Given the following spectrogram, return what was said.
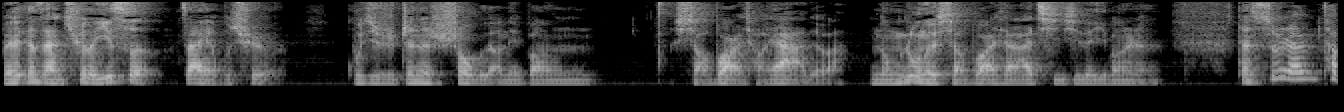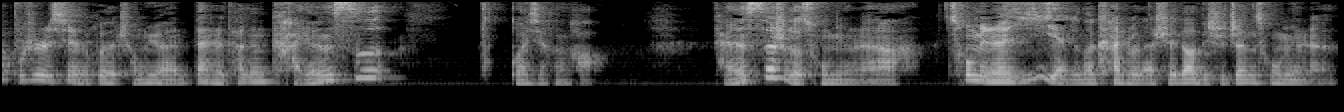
维特根斯坦去了一次，再也不去了，估计是真的是受不了那帮小布尔乔亚，对吧？浓重的小布尔乔亚气息的一帮人。但虽然他不是信使会的成员，但是他跟凯恩斯关系很好。凯恩斯是个聪明人啊。聪明人一眼就能看出来谁到底是真聪明人。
